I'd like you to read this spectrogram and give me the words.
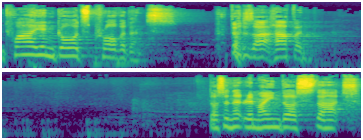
And why, in God's providence, does that happen? Doesn't it remind us that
